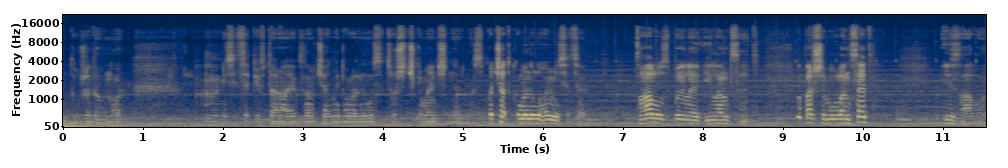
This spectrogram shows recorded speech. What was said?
дуже давно. Ну, Місяця півтора, як з навчання повернувся, трошечки менше, мабуть. З початку минулого місяця. Залу збили і ланцет. Ну, перший був ланцет і залу.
